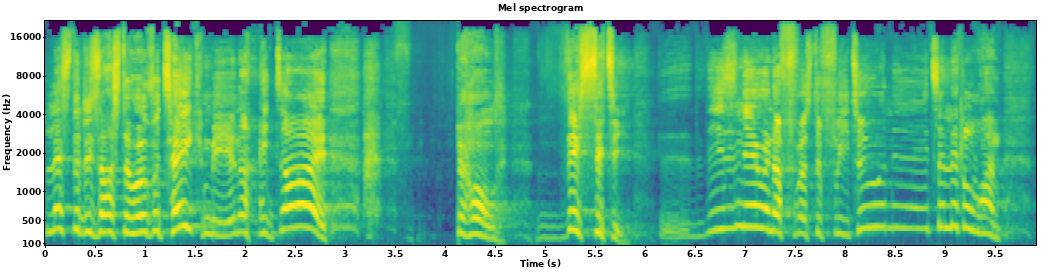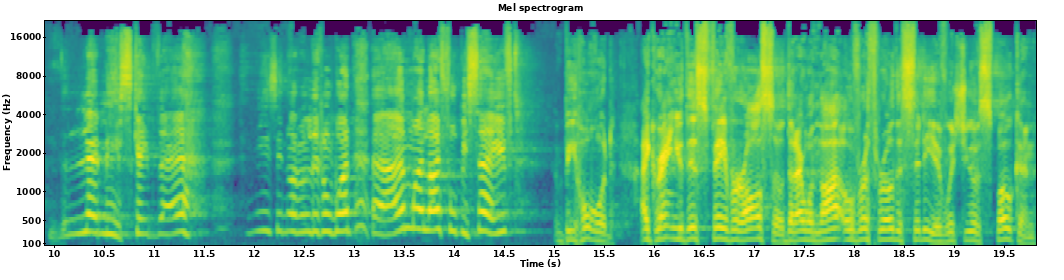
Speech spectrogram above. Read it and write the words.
lest the disaster overtake me and I die. Behold, this city is near enough for us to flee to, and it's a little one. Let me escape there. Is it not a little one? Uh, and my life will be saved. Behold, I grant you this favor also, that I will not overthrow the city of which you have spoken.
